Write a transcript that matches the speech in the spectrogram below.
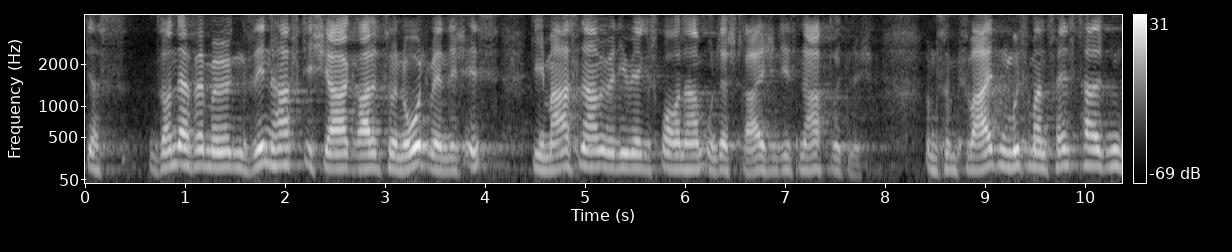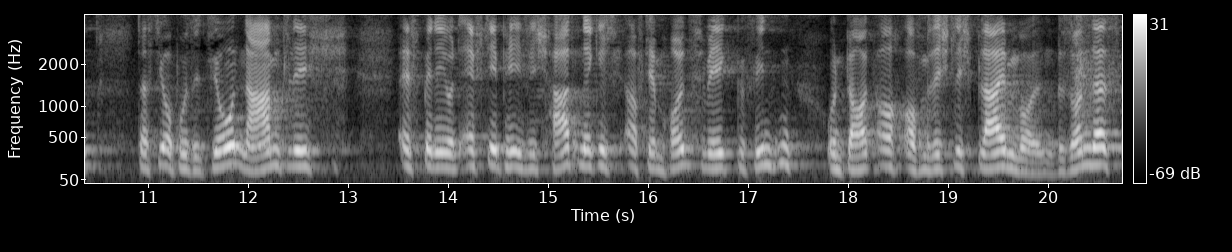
das Sondervermögen sinnhaftig, ja geradezu notwendig ist. Die Maßnahmen, über die wir gesprochen haben, unterstreichen dies nachdrücklich. Und zum Zweiten muss man festhalten, dass die Opposition, namentlich SPD und FDP, sich hartnäckig auf dem Holzweg befinden und dort auch offensichtlich bleiben wollen. Besonders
